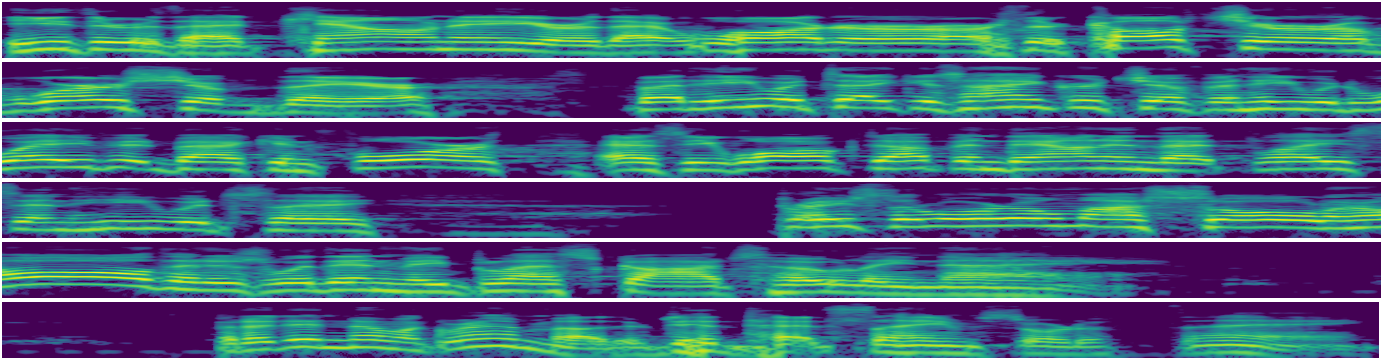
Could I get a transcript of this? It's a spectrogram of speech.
either that county or that water or the culture of worship there. But he would take his handkerchief and he would wave it back and forth as he walked up and down in that place and he would say, Praise the Lord, O my soul, and all that is within me, bless God's holy name. But I didn't know my grandmother did that same sort of thing.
